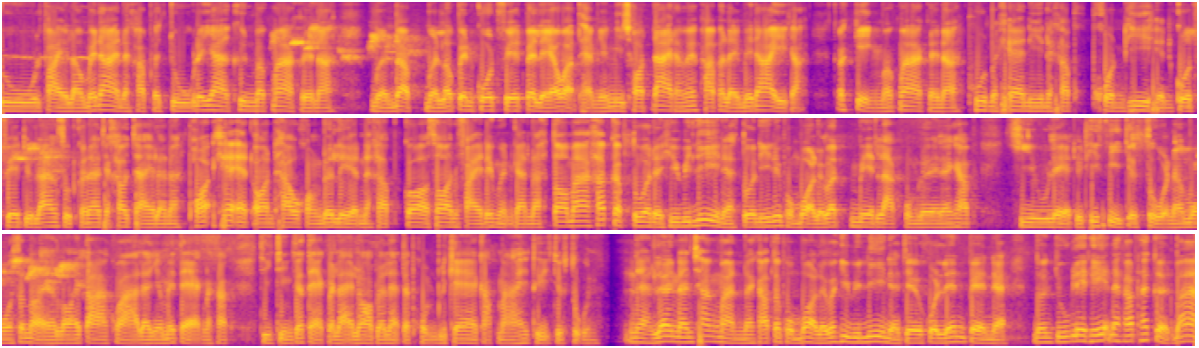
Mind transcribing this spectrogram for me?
ดูไฟเราไม่ได้นะครับและจูกได้ยากขึ้นมากๆเลยนะ เหมือนแบบเหมือนเราเป็นโกดเฟสไปแล้วอะ่ะแถมยังมีช็อตได้ทำให้พับอะไรไม่ได้อีกอะ่ะก็เก่งมากๆเลยนะ พูดมาแค่นี้นะครับ คนที่เห็นโกดเฟสอยู่ล่างสุดก็น่าจะเข้าใจแล้วนะ เพราะแค่แอดออนเทาของเดเลดนะครับก็ซ่อนไฟได้เหมือนกันนะ ต่อมาครับกับตัวเดอะฮิวิลี่เนี่ย ตัวนี้ที่ผมบอกเลยว่าเมนหลักผมเลยนะครับคิวเลตอยู่ที่ 4.0 นะโมซะหน่อยร้อยตากว่าแล้วยังไม่แตกนะครับ จริงๆ ก็แตกไปหลายรอบแล้วแหละ แต่ผมแก้กลับมาให้4.0 เนี่ยเรื่องนั้นช่างมันนะครับ แต่ผมบอกเลยว่าฮิวิลลี่เนี่ยเจอคนเล่นเป็นเนี่ยโดนจุกเละเทะนะครับ ถ้าเกิดว่า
